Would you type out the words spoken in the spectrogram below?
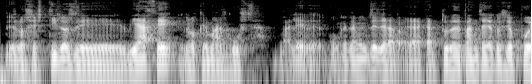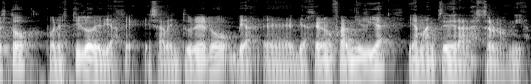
de los estilos de viaje lo que más gusta, ¿vale? Concretamente de la, captura de pantalla que os he puesto, con estilo de viaje. Es aventurero, eh, viajero en familia y amante de la gastronomía.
